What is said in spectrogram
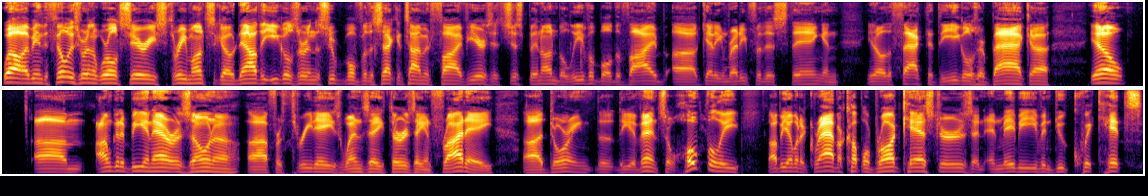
Well, I mean, the Phillies were in the World Series three months ago. Now the Eagles are in the Super Bowl for the second time in five years. It's just been unbelievable the vibe uh, getting ready for this thing, and you know the fact that the Eagles are back. Uh, you know, um, I'm going to be in Arizona uh, for three days Wednesday, Thursday, and Friday uh, during the, the event. So hopefully, I'll be able to grab a couple broadcasters and, and maybe even do quick hits,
